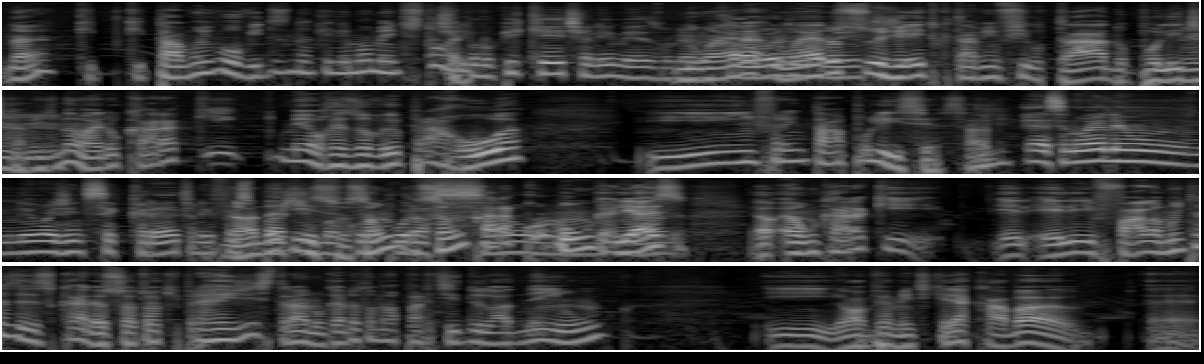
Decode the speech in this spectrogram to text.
né? Que estavam envolvidas naquele momento histórico. Tipo, no piquete ali mesmo. Né? não no era, não era o sujeito que estava infiltrado politicamente, Uhum. não. Era o cara que, meu, resolveu ir pra rua e enfrentar a polícia, sabe? É, você não é nenhum, nenhum agente secreto, nem faz Nada parte disso. de uma São, corporação. são um cara comum. Aliás, é, é um cara que. Ele, ele fala muitas vezes, cara, eu só tô aqui pra registrar, não quero tomar partido de lado nenhum. E obviamente que ele acaba é,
